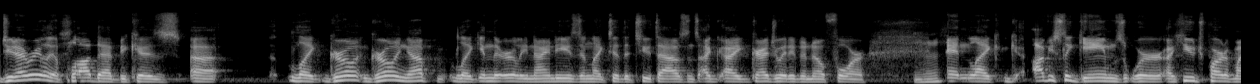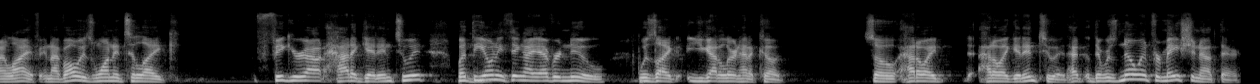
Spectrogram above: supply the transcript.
dude, I really applaud that because uh, like growing growing up like in the early 90s and like to the 2000s i, I graduated in 4 mm-hmm. and like obviously games were a huge part of my life and i've always wanted to like figure out how to get into it but mm-hmm. the only thing i ever knew was like you got to learn how to code so how do i how do i get into it there was no information out there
